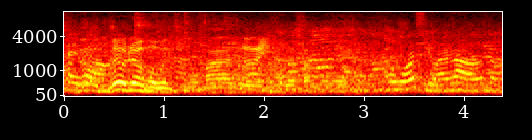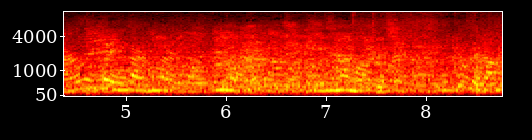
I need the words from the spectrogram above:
开放。没有任何问题。我妈是特别反对。我喜欢让儿子，儿子愿意干什么干什么，真的，明白吗？我特别让孩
